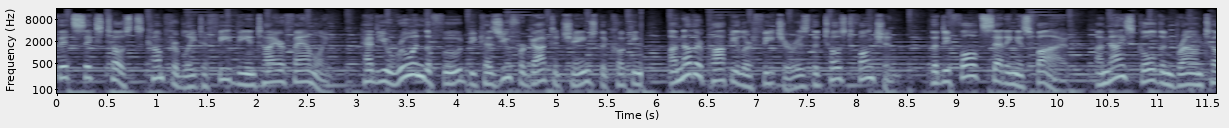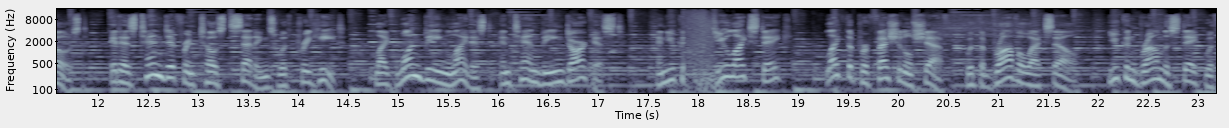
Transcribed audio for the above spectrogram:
fit 6 toasts comfortably to feed the entire family. Have you ruined the food because you forgot to change the cooking? Another popular feature is the toast function. The default setting is 5, a nice golden brown toast. It has 10 different toast settings with preheat, like 1 being lightest and 10 being darkest. And you can. Do you like steak? Like the professional chef, with the Bravo XL, you can brown the steak with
